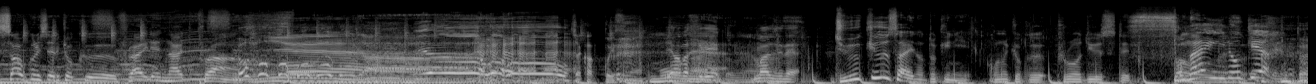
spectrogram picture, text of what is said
さあお送りしている曲「フライデーナイトプラン」イエー。イめっちゃかっこいいですね。もうやばすねぎマジで。19歳の時にこの曲プロデュースでどない色気やねんと。ちょ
